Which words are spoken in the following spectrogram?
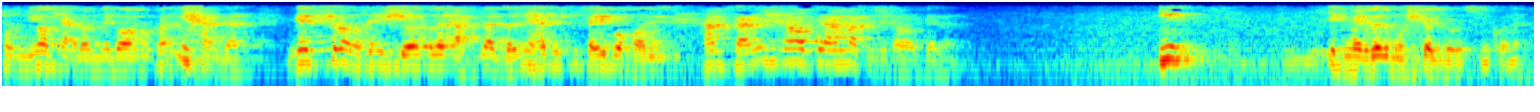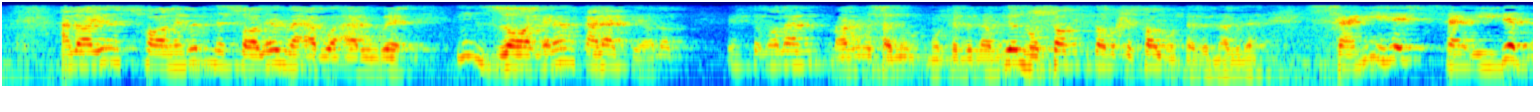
سنیا که الان نگاه می‌کنن میخندن. میگن چرا مثلا این شیعه مال قفلت داره؟ این حدیث تو صحیح بخاری هم سرنش خراب کردن هم متنش خراب کردن. این یک مقدار مشکل درست می‌کنه. علایه سالم ابن سالم و ابو عروبه این ظاهرا غلطه. حالا احتمالا مرحوم صدوق مرتبط نبود یا نساق کتاب خصال مرتبط نبوده صحیحش سعید ابن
